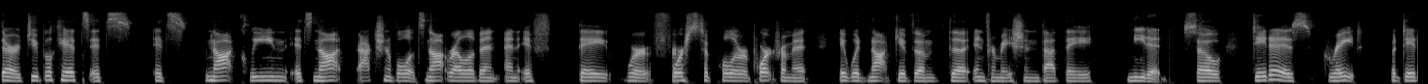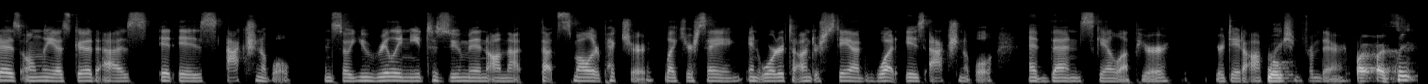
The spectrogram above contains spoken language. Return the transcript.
There are duplicates it's it's not clean it's not actionable it's not relevant and if they were forced to pull a report from it it would not give them the information that they needed. So data is great but data is only as good as it is actionable and so you really need to zoom in on that that smaller picture like you're saying in order to understand what is actionable and then scale up your your data operation well, from there? I, I think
